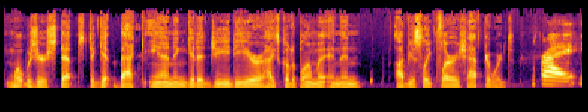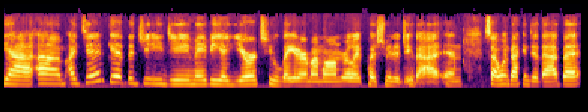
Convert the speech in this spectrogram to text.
What was your steps to get back in and get a GED or a high school diploma, and then obviously flourish afterwards? Right. Yeah. Um, I did get the GED maybe a year or two later. My mom really pushed me to do that. And so I went back and did that. But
